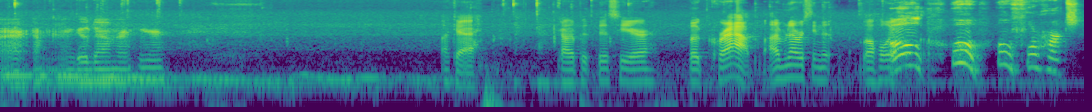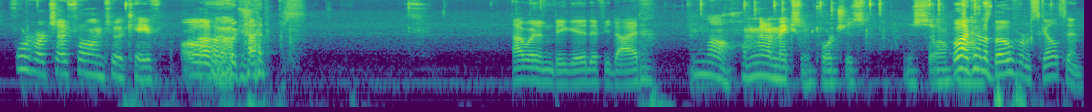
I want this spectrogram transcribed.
Alright, I'm gonna go down right here. Okay. Gotta put this here. But crap, I've never seen it. The whole. Oh! Oh! Oh! Four hearts! Four hearts! I fell into a cave. Oh, Oh, God. That wouldn't be good if you died. No, I'm gonna make some torches. So. Oh, I got a bow from a skeleton.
